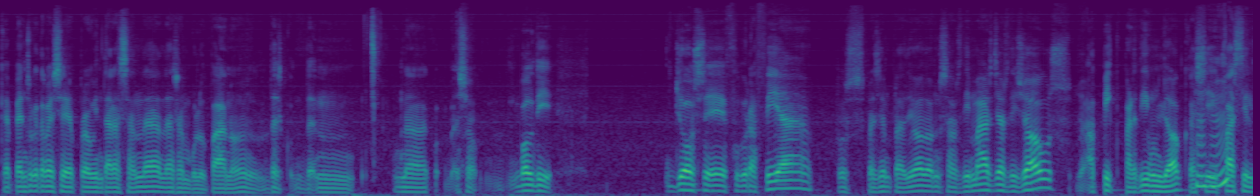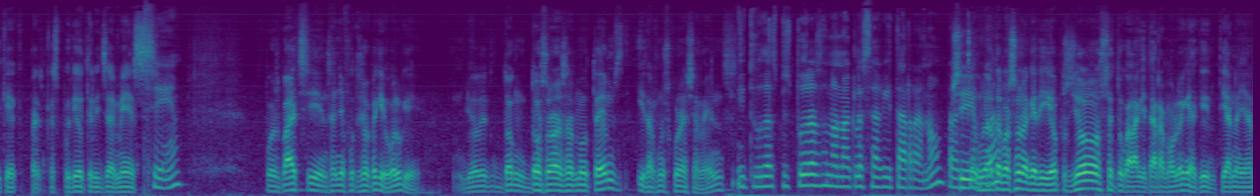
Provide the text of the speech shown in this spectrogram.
que penso que també seria prou interessant de desenvolupar. No? De, una, això vol dir, jo sé fotografia, doncs, per exemple, jo doncs, els dimarts i els dijous, al pic, per dir un lloc així Mhm. fàcil que, que es podria utilitzar més, Sí. doncs vaig i ensenyo Photoshop a qui vulgui. Jo dono dues hores al meu temps i dels meus coneixements. I tu després podràs a una classe de guitarra, no? Per sí, exemple? una altra persona que digui, oh, pues jo sé tocar la guitarra molt bé, que aquí en Tiana hi ha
